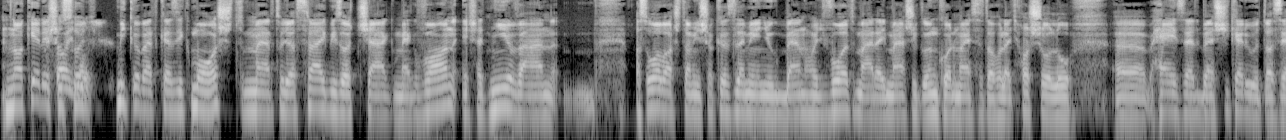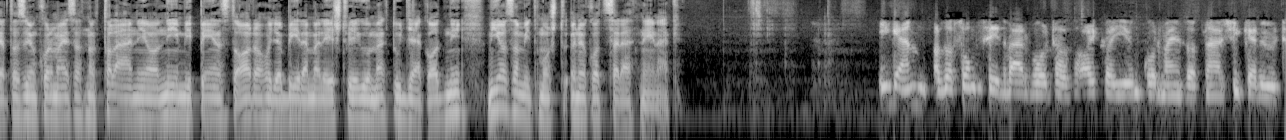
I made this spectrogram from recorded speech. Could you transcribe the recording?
Na a kérdés Sajnos. az, hogy mi következik most, mert hogy a sztrájkbizottság megvan, és hát nyilván azt olvastam is a közleményükben, hogy volt már egy másik önkormányzat, ahol egy hasonló uh, helyzetben sikerült azért az önkormányzatnak találni a némi pénzt arra, hogy a béremelést végül meg tudják adni. Mi az, amit most önök ott szeretnének? Igen, az a szomszédvár volt az ajkai önkormányzatnál, sikerült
